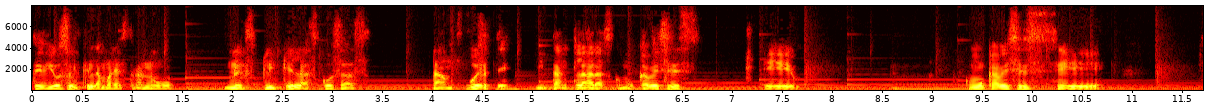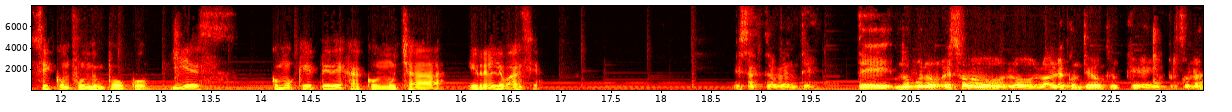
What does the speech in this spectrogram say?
tedioso el que la maestra no, no explique las cosas tan fuerte y tan claras, como que a veces, eh, como que a veces se, confunde un poco y es como que te deja con mucha irrelevancia. Exactamente. no, bueno, eso lo, hablé contigo, creo que en persona,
